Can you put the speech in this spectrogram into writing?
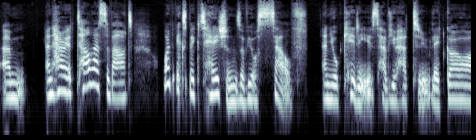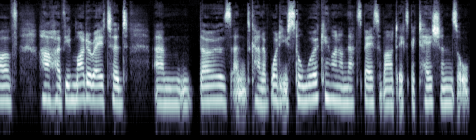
Um, and Harriet, tell us about what expectations of yourself and your kiddies have you had to let go of? How have you moderated um, those, and kind of what are you still working on on that space about expectations or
